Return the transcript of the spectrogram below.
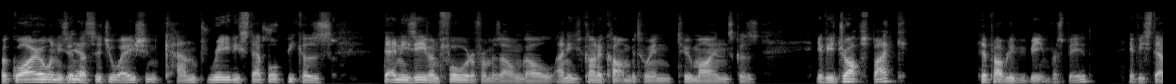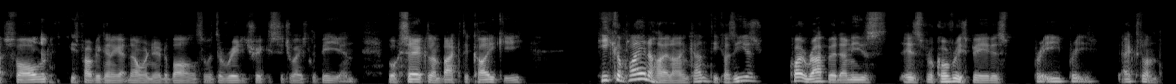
Maguire, when he's in yeah. that situation, can't really step up because then he's even further from his own goal and he's kind of caught in between two minds because if he drops back, he'll probably be beaten for speed. If he steps forward, he's probably going to get nowhere near the ball. So it's a really tricky situation to be in. But circling back to Kaiky, he can play in a high line, can't he? Because he is quite rapid, and he's his recovery speed is pretty pretty excellent.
